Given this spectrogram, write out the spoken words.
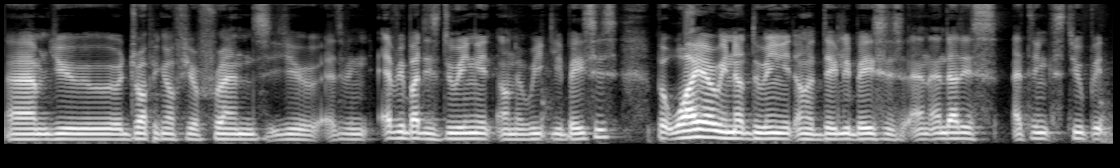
Um, you dropping off your friends. You, I mean, everybody's doing it on a weekly basis. But why are we not doing it on a daily basis? And and that is, I think, stupid.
